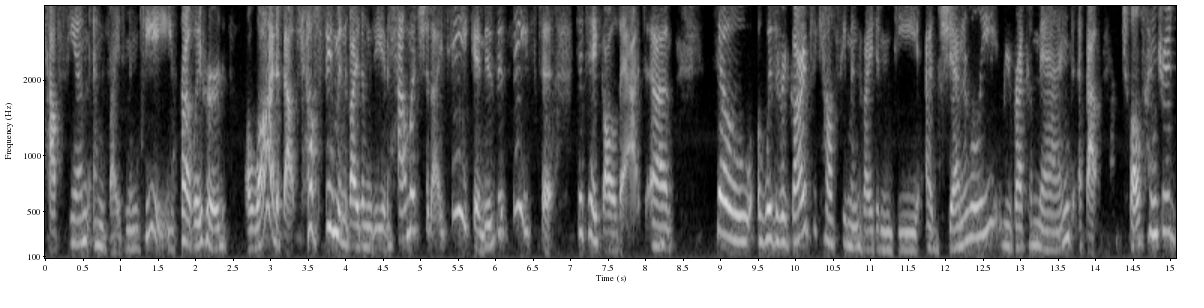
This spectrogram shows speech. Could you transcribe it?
calcium and vitamin D. You've probably heard a lot about calcium and vitamin D and how much should I take and is it safe to, to take all that. Um, so, with regard to calcium and vitamin D, uh, generally we recommend about 1200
